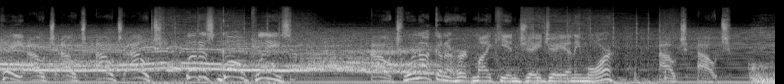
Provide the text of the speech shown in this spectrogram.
Hey, ouch, ouch, ouch, ouch! Let us go, please! Ouch, we're not gonna hurt Mikey and JJ anymore. Ouch, ouch.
